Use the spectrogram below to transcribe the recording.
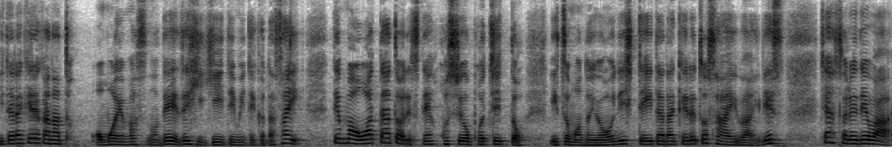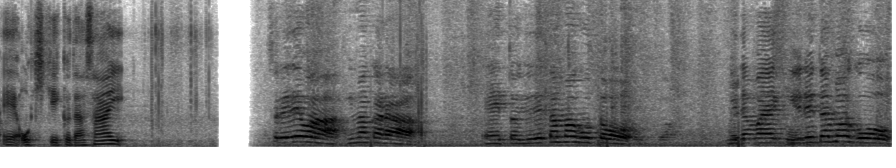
いただけるかなと思いますので、ぜひ聞いてみてください。で、まあ終わった後はですね、星をポチッといつものようにしていただけると幸いです。じゃあそれでは、えー、お聞きください。それでは今からえっ、ー、とゆで卵と目玉焼きゆで卵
